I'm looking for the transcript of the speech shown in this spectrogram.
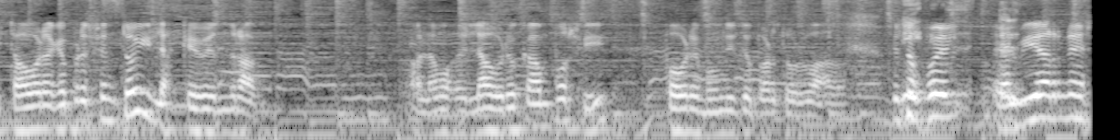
esta obra que presentó y las que vendrán. Hablamos de Lauro Campos y Pobre Mundito Perturbado. Eso Y fue el, viernes.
